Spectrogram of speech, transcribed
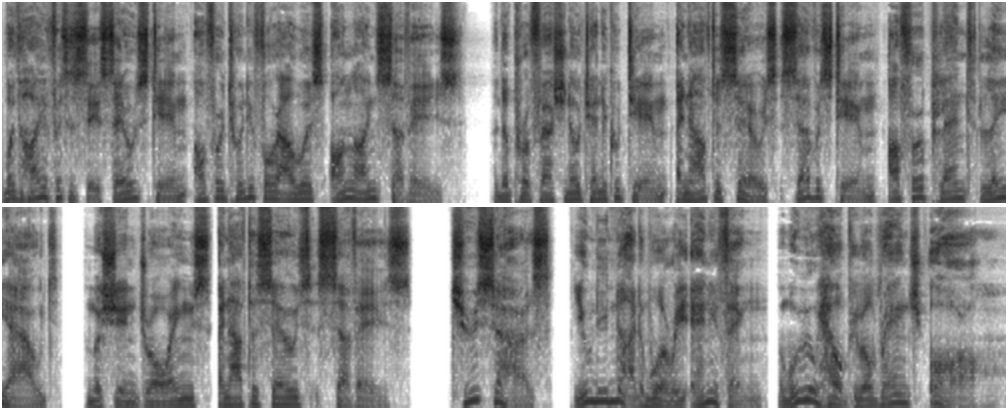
With high efficiency sales team offer 24 hours online service. The professional technical team and after sales service team offer plant layout, machine drawings, and after sales service. Choose us. You need not worry anything. We will help you arrange all.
